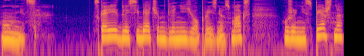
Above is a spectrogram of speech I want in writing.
«Умница. Скорее для себя, чем для нее, произнес Макс, уже неспешно,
